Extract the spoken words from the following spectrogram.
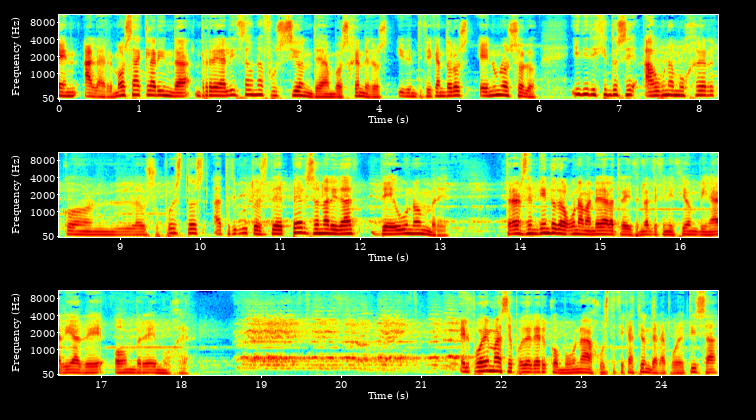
En A la hermosa Clarinda realiza una fusión de ambos géneros, identificándolos en uno solo y dirigiéndose a una mujer con los supuestos atributos de personalidad de un hombre, trascendiendo de alguna manera la tradicional definición binaria de hombre-mujer. El poema se puede leer como una justificación de la poetisa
